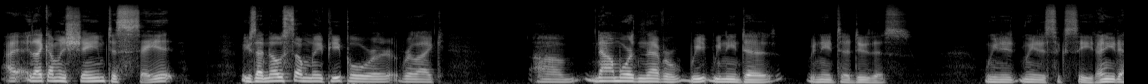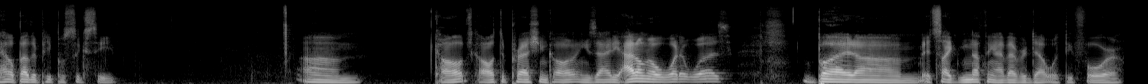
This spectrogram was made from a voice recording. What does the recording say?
I like I'm ashamed to say it because I know so many people were were like, um, now more than ever, we, we need to we need to do this. We need we need to succeed. I need to help other people succeed. Um, call it call it depression, call it anxiety. I don't know what it was but um, it's like nothing I've ever dealt with before,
